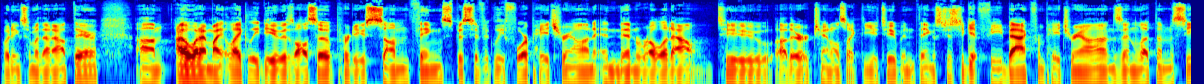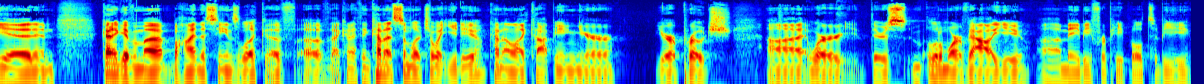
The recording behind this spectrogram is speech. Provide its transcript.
putting some of that out there. Um, I, what I might likely do is also produce some things specifically for Patreon and then roll it out to other channels like the YouTube and things just to get feedback from Patreons and let them see it and kind of give them a behind the scenes look of, of that kind of thing. Kind of similar to what you do, kind of like copying your, your approach uh, where there's a little more value uh, maybe for people to be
